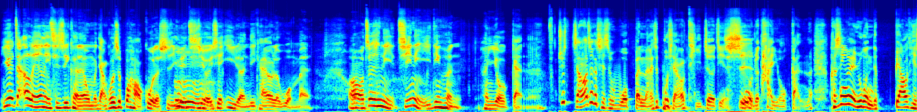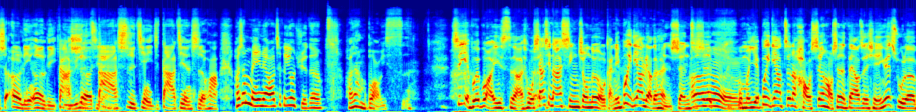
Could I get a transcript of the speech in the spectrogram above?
因为在二零二零，其实可能我们讲过是不好过的事，因为其实有一些艺人离开了我们。嗯、哦，这是你，其实你一定很很有感。就讲到这个，其实我本来是不想要提这件事，因为我觉得太有感了。可是因为如果你的标题是二零二零大娱乐大事件以及大件事的话，好像没聊这个，又觉得好像很不好意思。其实也不会不好意思啊，我相信大家心中都有感。你不一定要聊得很深，只是我们也不一定要真的好深好深的带到这些。因为除了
